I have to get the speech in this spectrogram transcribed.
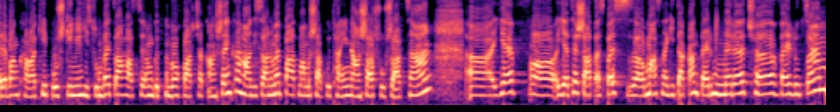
Երևան քաղաքի Պուշկինի 56 հասցեում գտնվող վարչական շենքը հանդիսանում է պատմամշակութային անշարժ հուշարձան եւ եթե շատ այսպես մասնագիտական տերմինները չվերլուծեմ,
